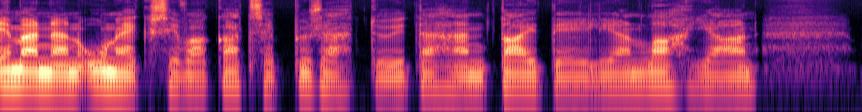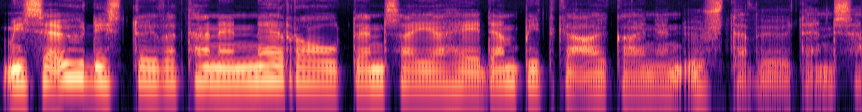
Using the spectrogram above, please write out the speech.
Emännän uneksiva katse pysähtyi tähän taiteilijan lahjaan, missä yhdistyivät hänen neroutensa ja heidän pitkäaikainen ystävyytensä.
